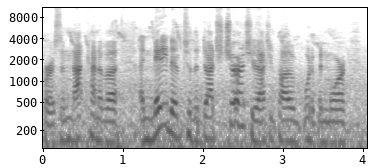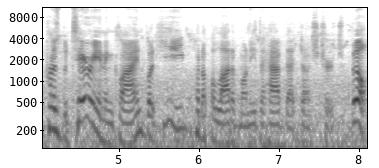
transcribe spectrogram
person, not kind of a, a native to the Dutch church. He actually probably would have been more Presbyterian inclined, but he put up a lot of money to have that Dutch church built.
